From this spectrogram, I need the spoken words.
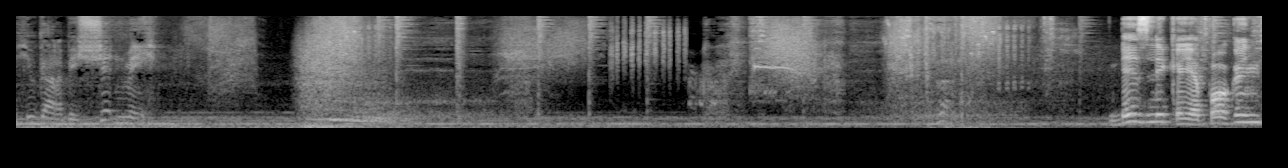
You gotta be shitting me. Безликая погонь.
